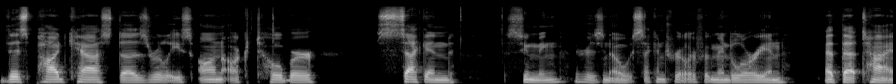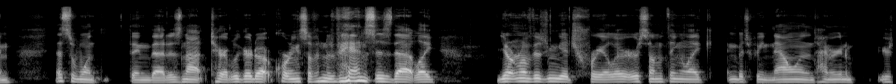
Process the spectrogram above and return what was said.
this podcast does release on October 2nd, assuming there is no second trailer for The Mandalorian at that time. That's the one thing that is not terribly good about recording stuff in advance is that like you don't know if there's gonna be a trailer or something like in between now and the time you're gonna you're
